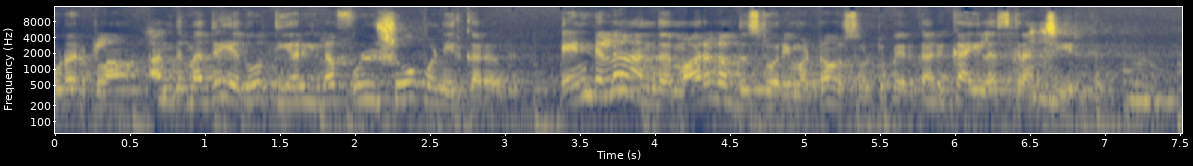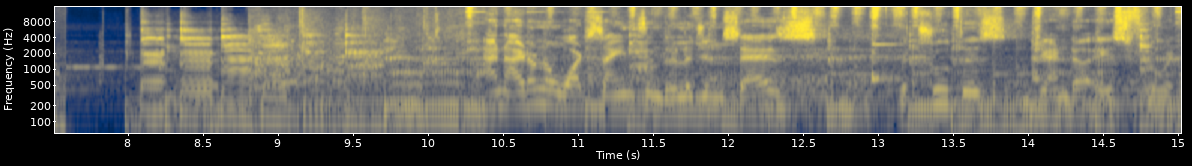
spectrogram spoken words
கூட இருக்கலாம் அந்த மாதிரி ஏதோ தியரியில் ஃபுல் ஷோ பண்ணியிருக்காரு அவர் எண்டில் அந்த மாரல் ஆஃப் த ஸ்டோரி மட்டும் அவர் சொல்லிட்டு போயிருக்காரு கையில் ஸ்க்ரன்ச்சி இருக்கு And I don't know what science and religion says. The truth is, gender is fluid.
